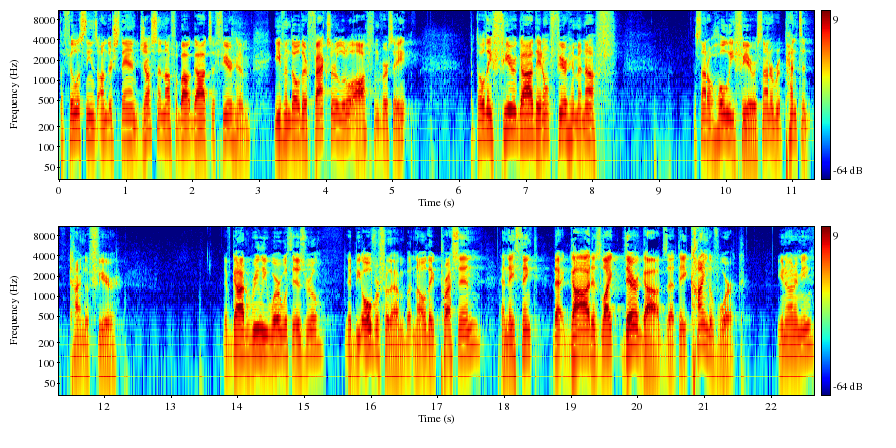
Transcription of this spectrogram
The Philistines understand just enough about God to fear him, even though their facts are a little off in verse 8. But though they fear God, they don't fear him enough. It's not a holy fear, it's not a repentant kind of fear. If God really were with Israel, it'd be over for them. But no, they press in and they think that God is like their gods, that they kind of work. You know what I mean?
